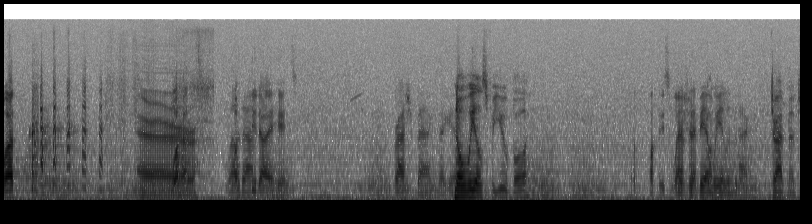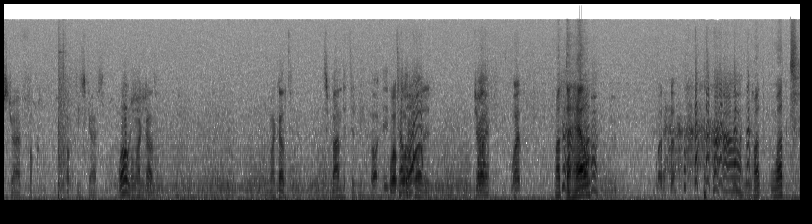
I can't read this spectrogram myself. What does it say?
What? Uh, What? Well what done. did I hit? Crash bags, I guess. no wheels for you, boy. The fuck is There should then? be a Come- wheel in the back. Drive, Mebs, drive. Fuck, fuck these guys. Whoa! Oh my god. Oh my god. It's bandited me. Oh, it What- what? teleported. Drive. What? What the hell? What the? What? What?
